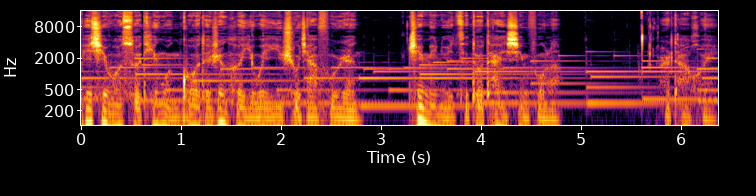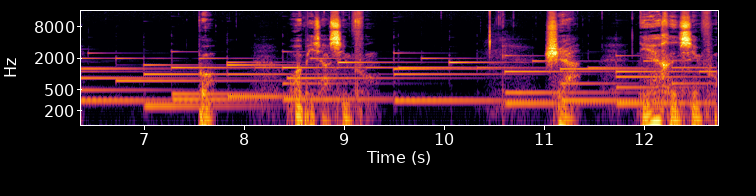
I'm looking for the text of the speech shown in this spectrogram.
比起我所听闻过的任何一位艺术家夫人，这名女子都太幸福了。而他会：“不，我比较幸福。”是啊，你也很幸福。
